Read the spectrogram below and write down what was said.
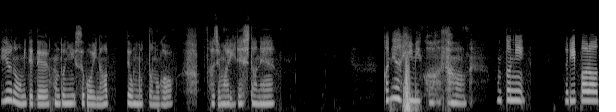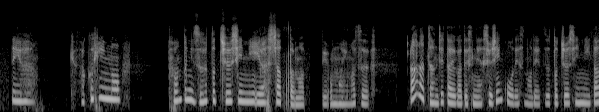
ていうのを見てて、本当にすごいなって思ったのが始まりでしたね。金谷ひみかさん、本当にプリパラっていう作品の本当にずっと中心にいらっしゃったなって思います。ラーラちゃん自体がですね、主人公ですので、ずっと中心にいたっ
